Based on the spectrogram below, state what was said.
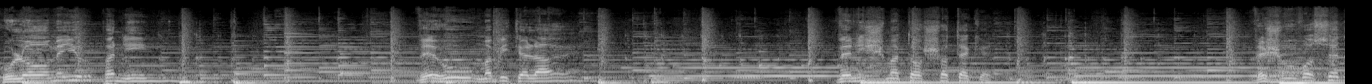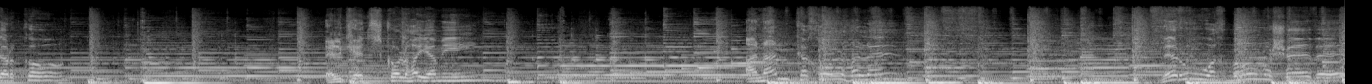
כולו מאיר פנים, והוא מביט אליי, ונשמתו שותקת, ושוב עושה דרכו אל קץ כל הימים. ענן כחול הלב, ורוח בו נושבת,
